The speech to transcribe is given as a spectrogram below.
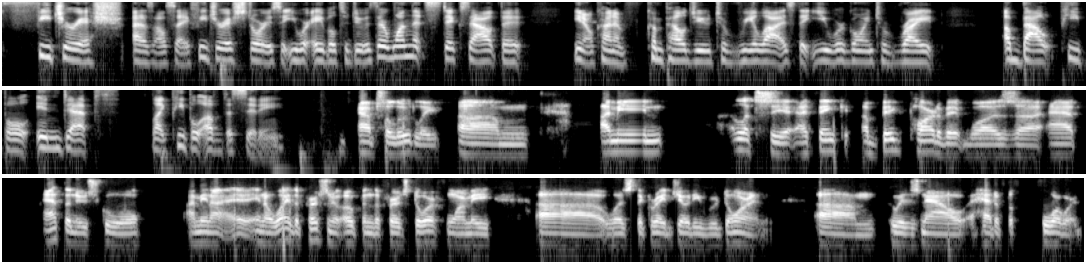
feature ish, as I'll say, feature ish stories that you were able to do? Is there one that sticks out that, you know, kind of compelled you to realize that you were going to write about people in depth, like people of the city? Absolutely. Um, I mean, let's see. I think a big part of it was uh, at at the new school. I mean, I, in a way, the person who opened the first door for me uh, was the great Jodi Rudoren, um, who is now head of the Forward.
